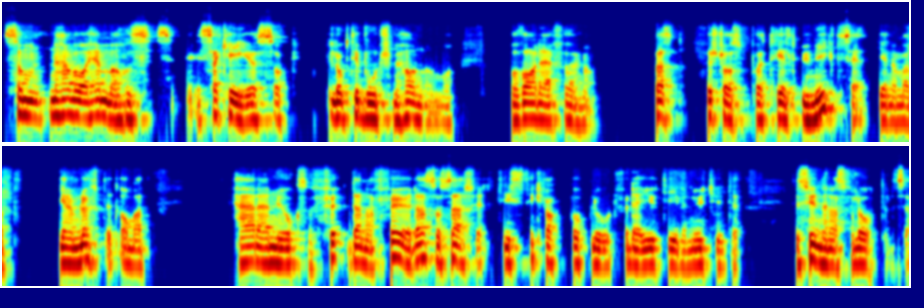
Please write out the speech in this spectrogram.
som när han var hemma hos Sackeus och låg till bords med honom och, och var där för honom. Fast förstås på ett helt unikt sätt genom, att, genom löftet om att här är nu också denna föda så särskilt Kristi kropp och blod för dig utgiven utgjutet till syndernas förlåtelse.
